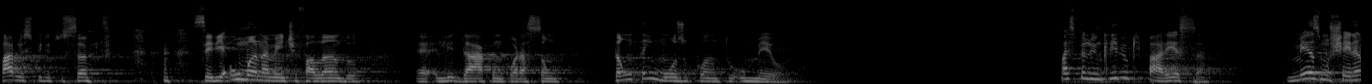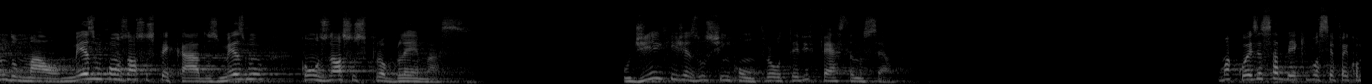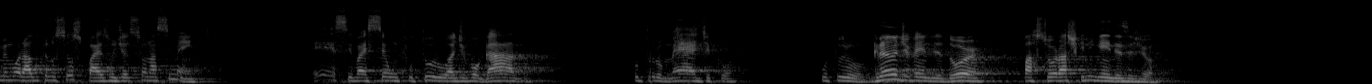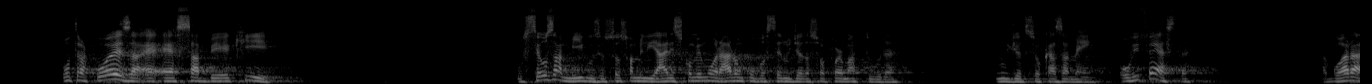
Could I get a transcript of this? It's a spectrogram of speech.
para o Espírito Santo seria, humanamente falando, é, lidar com um coração tão teimoso quanto o meu. Mas, pelo incrível que pareça, mesmo cheirando mal, mesmo com os nossos pecados, mesmo com os nossos problemas, o dia em que Jesus te encontrou, teve festa no céu. Uma coisa é saber que você foi comemorado pelos seus pais no dia do seu nascimento. Esse vai ser um futuro advogado, futuro médico, futuro grande vendedor, pastor, acho que ninguém desejou. Outra coisa é, é saber que os seus amigos e os seus familiares comemoraram com você no dia da sua formatura, no dia do seu casamento. Houve festa. Agora,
